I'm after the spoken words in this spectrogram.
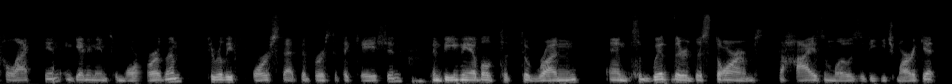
collecting and getting into more of them to really force that diversification and being able to, to run and to wither the storms, the highs and lows of each market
